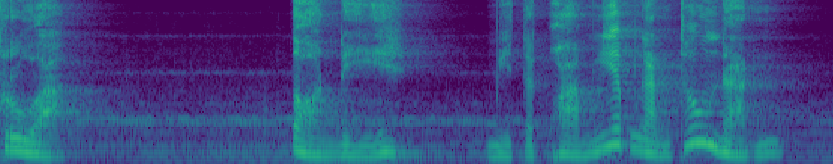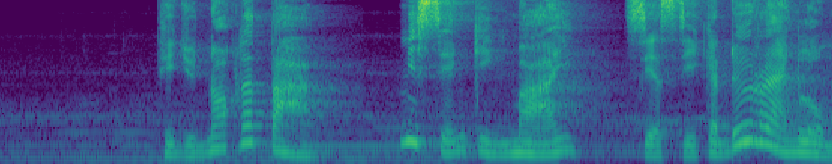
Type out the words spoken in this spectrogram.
ครัว ตอนนี้ มีแต่ความเงียบงันเท่านั้น ที่อยู่นอกหน้าต่าง มีเสียงกิ่งไม้ เสียดสีกันด้วยแรงลม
